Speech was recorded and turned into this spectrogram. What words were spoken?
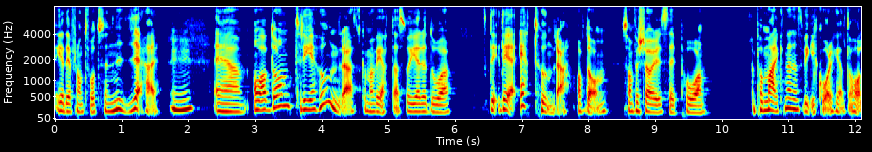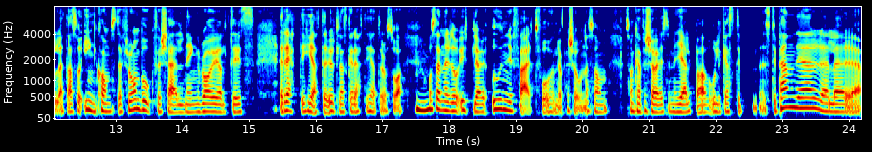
är det från 2009 här. Eh, och av de 300, ska man veta, så är det då det, det är 100 av dem som försörjer sig på, på marknadens villkor helt och hållet. Alltså inkomster från bokförsäljning, royalties, rättigheter, utländska rättigheter och så. Och sen är det då ytterligare ungefär 200 personer som, som kan försörja sig med hjälp av olika stip- stipendier eller eh,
